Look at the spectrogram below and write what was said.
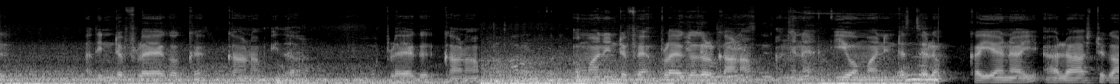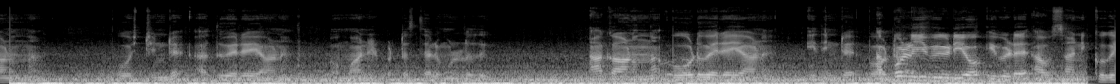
അതിന്റെ ഫ്ലാഗൊക്കെ കാണാം. ഇതാ. ഫ്ലാഗ് കാണാം. ഒമാനിന്റെ ഫ്ലാഗുകൾ കാണാം. അങ്ങനെ ഈ ഒമാനിന്റെ സ്ഥലം കഴിയാനായി ആ ലാസ്റ്റ് കാണുന്ന പോസ്റ്റിന്റെ അതുവരെയാണ് ഒമാനിൽപ്പെട്ട സ്ഥലമുള്ളത്. ആ കാണുന്ന ബോർഡ് വരെയാണ് ഇതിന്റെ അപ്പോൾ ഈ വീഡിയോ ഇവിടെ അവസാനിക്കുക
